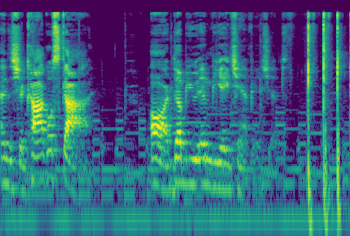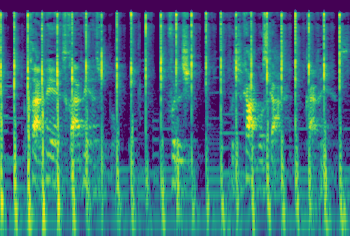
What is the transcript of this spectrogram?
and the Chicago Sky are WNBA championships. Clap hands, clap hands, people, for the for Chicago Sky. Clap hands.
